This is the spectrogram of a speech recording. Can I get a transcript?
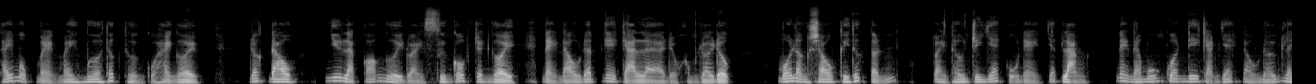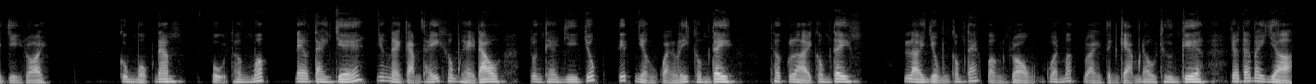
thấy một màn mây mưa thất thường của hai người. Rất đau, như là có người đoạn xương cốt trên người, nàng đau đến ngay cả lệ đều không rơi được. Mỗi lần sau khi thức tỉnh, toàn thân tri giác của nàng chết lặng, nàng đã muốn quên đi cảm giác đau đớn là gì rồi. Cùng một năm, phụ thân mất, đeo tan chế nhưng nàng cảm thấy không hề đau, tuân theo di chúc tiếp nhận quản lý công ty. Thật lợi công ty, lợi dụng công tác bận rộn quên mất đoạn tình cảm đau thương kia cho tới bây giờ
